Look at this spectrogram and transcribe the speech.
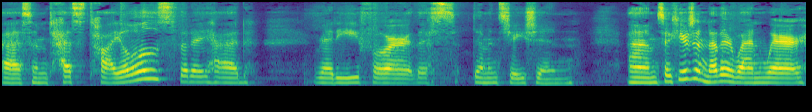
uh, some test tiles that I had ready for this demonstration. Um, so here's another one where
